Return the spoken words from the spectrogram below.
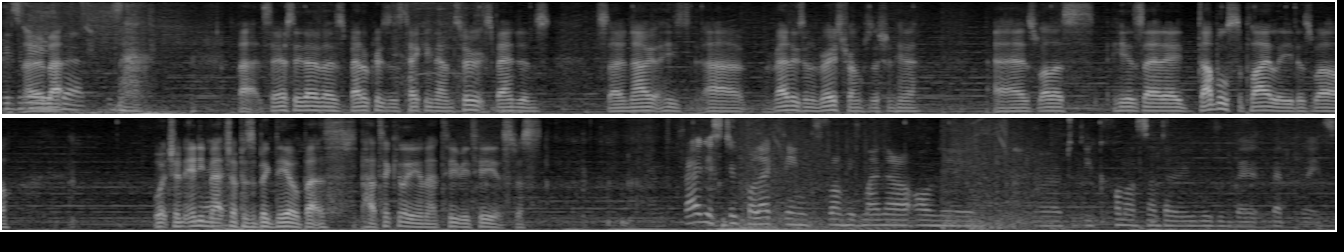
It's No, but- bad. But seriously though, those battle cruisers taking down two expansions, so now he's uh, Radley's in a very strong position here, as well as he is at a double supply lead as well, which in any Yeah. matchup is a big deal, but particularly in a TVT, it's just Craig is still collecting from his miner only uh, to the command center, which is bad, bad place.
